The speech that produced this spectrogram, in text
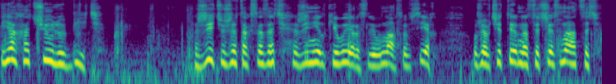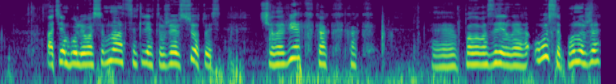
Я хочу любить. Жить уже, так сказать, женилки выросли у нас, у всех. Уже в 14-16, а тем более 18 лет уже все. То есть человек, как, как э, половозрелая особь, он уже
